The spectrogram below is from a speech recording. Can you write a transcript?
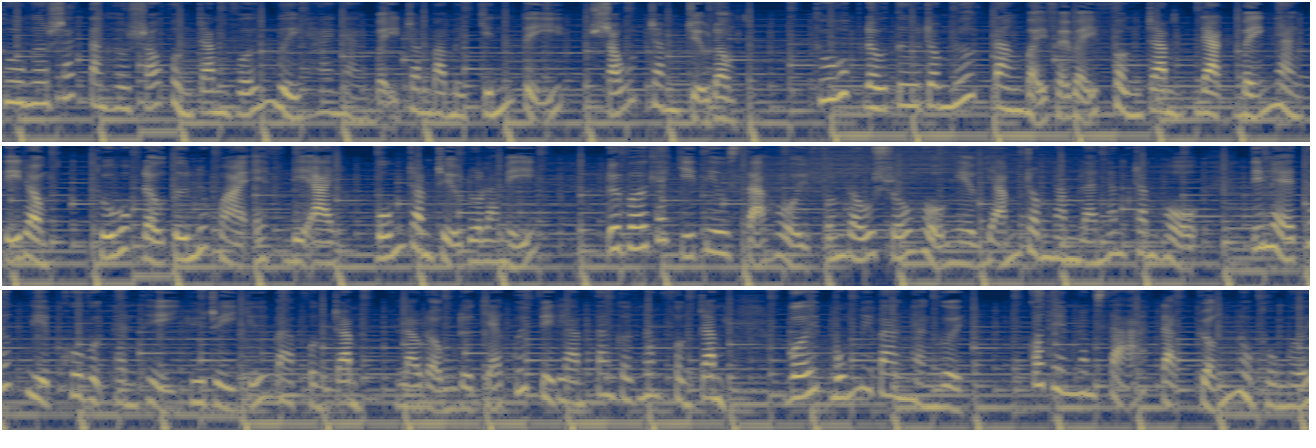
Thu ngân sách tăng hơn 6% với 12.739 tỷ 600 triệu đồng. Thu hút đầu tư trong nước tăng 7,7%, đạt 7.000 tỷ đồng. Thu hút đầu tư nước ngoài FDI 400 triệu đô la Mỹ. Đối với các chỉ tiêu xã hội, phấn đấu số hộ nghèo giảm trong năm là 500 hộ, tỷ lệ thất nghiệp khu vực thành thị duy trì dưới 3%, lao động được giải quyết việc làm tăng gần 5% với 43.000 người. Có thêm 5 xã đạt chuẩn nông thôn mới.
